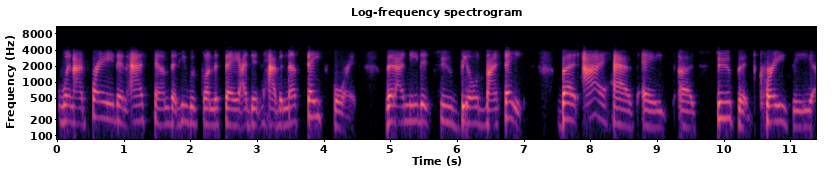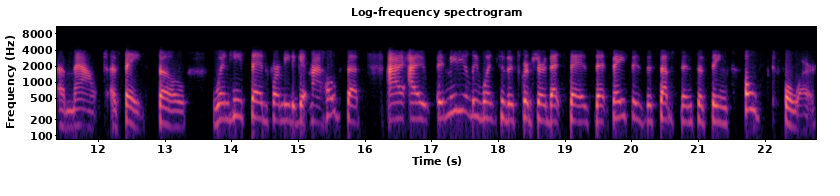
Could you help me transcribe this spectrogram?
when I prayed and asked him that he was going to say I didn't have enough faith for it, that I needed to build my faith. But I have a, a stupid, crazy amount of faith. So when he said for me to get my hopes up, I, I immediately went to the scripture that says that faith is the substance of things hoped for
